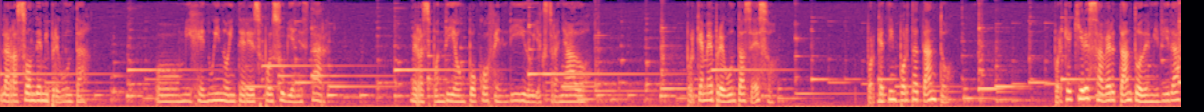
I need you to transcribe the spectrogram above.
la razón de mi pregunta o mi genuino interés por su bienestar, me respondía un poco ofendido y extrañado. ¿Por qué me preguntas eso? ¿Por qué te importa tanto? ¿Por qué quieres saber tanto de mi vida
